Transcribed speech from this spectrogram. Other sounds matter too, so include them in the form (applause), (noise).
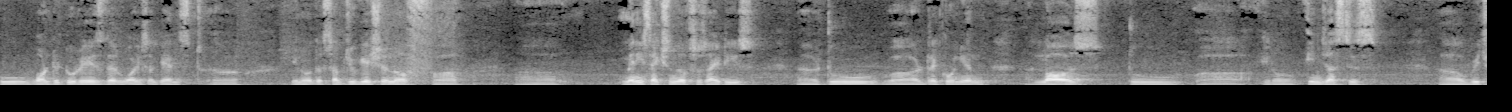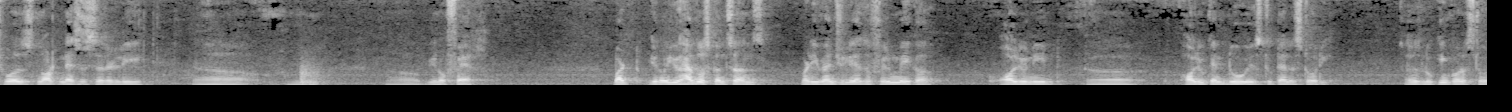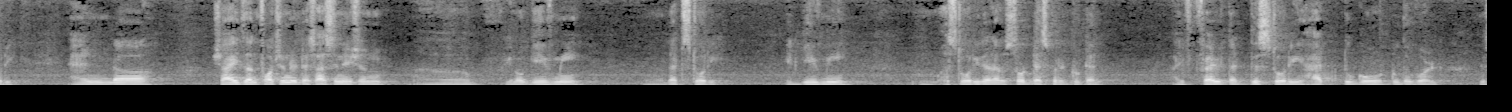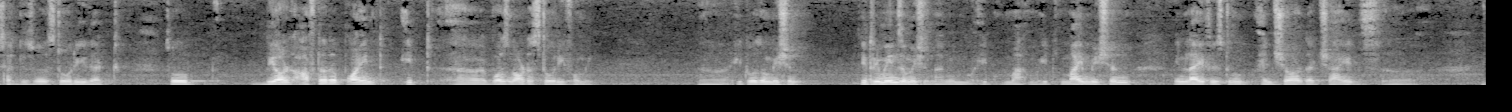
who wanted to raise their voice against, uh, you know, the subjugation of uh, many sections of societies to draconian laws, to you know injustice, which was not necessarily mm, you know fair. But you know you have those concerns, but eventually as a filmmaker, all you need uh, all you can do is to tell a story. So I was looking for a story. And uh, Shahid's unfortunate assassination, uh, you know, gave me that story. It gave me mm, a story that I was so desperate to tell. I felt that this story had to go to the world. This, this was a story that, so beyond, after a point, it uh, was not a story for me. Uh, it was a mission. It remains a mission. I mean, it, my, it, my mission in life is to ensure that Shahid's uh,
